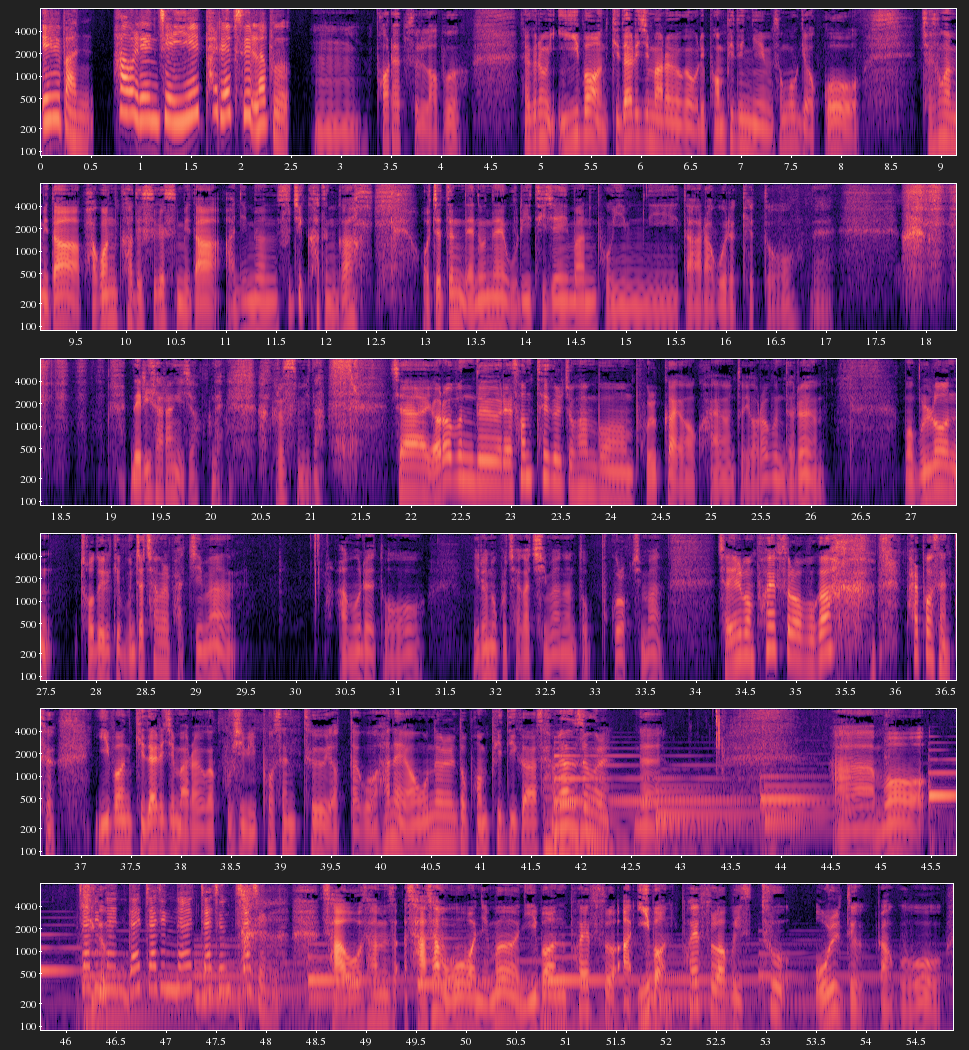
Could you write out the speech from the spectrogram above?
1번 하울앤제이의 Perhaps Love. 음 Perhaps Love. 자 그럼 2번 기다리지 말아요가 우리 범피디님 선곡이었고 죄송합니다. 박원 카드 쓰겠습니다. 아니면 수지 카드인가? 어쨌든 내 눈에 우리 DJ만 보입니다 라고 이렇게 또 네. 내리 사랑이죠. 네. 그렇습니다. 자, 여러분들의 선택을 좀 한번 볼까요? 과연 또 여러분들은 뭐 물론 저도 이렇게 문자창을 봤지만 아무래도 이래놓고 제가 지면은 또 부끄럽지만 자, 1번 Perhaps Love가 8%, 2번 기다리지 말아요가 92%였다고 하네요. 오늘도 범피디가 3연승을, 네. 아, 뭐. 짜증난다, 짜증나, 짜증, 짜증. 4533, 4355번님은 2번 Perhaps, 아, 2번 Perhaps Love is too old라고.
